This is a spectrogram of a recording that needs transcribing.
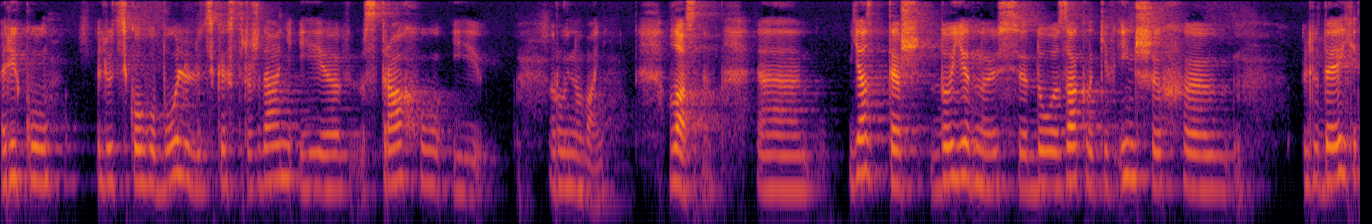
ріку людського болю, людських страждань і страху і руйнувань. Власне, е, я теж доєднуюся до закликів інших е, людей,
